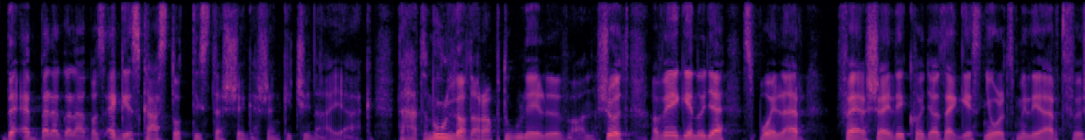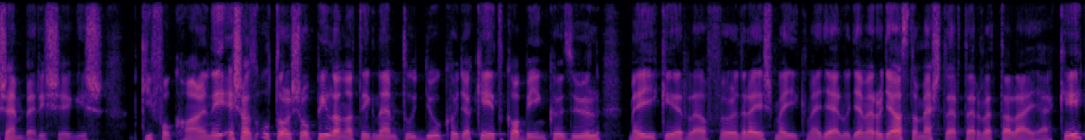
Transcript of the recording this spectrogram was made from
de ebbe legalább az egész castot tisztességesen kicsinálják. Tehát nulla darab túlélő van. Sőt, a végén ugye, spoiler, felsejlik, hogy az egész 8 milliárd fős emberiség is ki fog halni, és az utolsó pillanatig nem tudjuk, hogy a két kabin közül melyik ér le a földre, és melyik megy el, ugye, mert ugye azt a mestertervet találják ki,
